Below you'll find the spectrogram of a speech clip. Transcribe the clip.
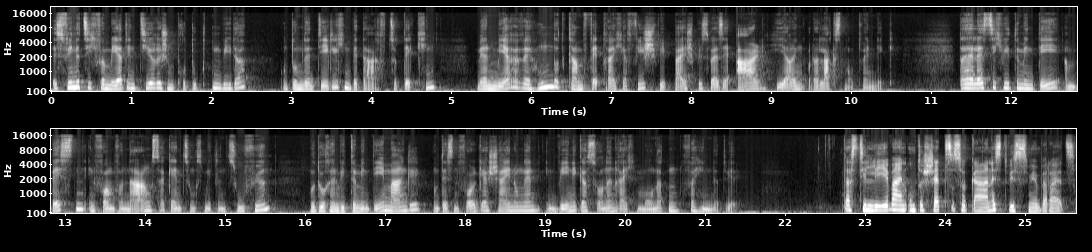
Es findet sich vermehrt in tierischen Produkten wieder und um den täglichen Bedarf zu decken, wären mehrere hundert Gramm fettreicher Fisch wie beispielsweise Aal, Hering oder Lachs notwendig. Daher lässt sich Vitamin D am besten in Form von Nahrungsergänzungsmitteln zuführen – wodurch ein Vitamin D-Mangel und dessen Folgeerscheinungen in weniger sonnenreichen Monaten verhindert wird. Dass die Leber ein unterschätztes Organ ist, wissen wir bereits.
